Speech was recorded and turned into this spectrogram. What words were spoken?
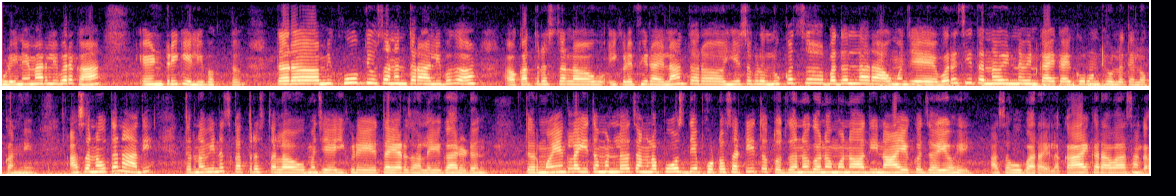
उडी नाही मारली बरं का? एंट्री केली फक्त. तर मी खूप दिवसानंतर आली बघा कात्रस कात्रज तलाव इकडे फिरायला. तर हे सगळं लुकच बदलला राव. म्हणजे बरेच इथं नवीन नवीन काय काय करून ठेवलं त्या लोकांनी. असं नव्हतं ना आधी? तर नवीनच कात्रज तलाव म्हणजे इकडे तयार झालं आहे गार्डन तर मयंकला इथं म्हणलं चांगला पोस्ट दे फोटोसाठी तर तो जनगण मन आधी नायक जय हे असा उभा राहिला. काय करावा सांगा.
